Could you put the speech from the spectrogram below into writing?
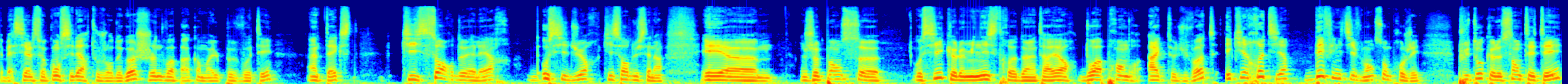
Eh bien, si elle se considère toujours de gauche, je ne vois pas comment elle peut voter un texte qui sort de LR aussi dur qui sort du Sénat. Et euh, je pense euh, aussi que le ministre de l'Intérieur doit prendre acte du vote et qu'il retire définitivement son projet, plutôt que de s'entêter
